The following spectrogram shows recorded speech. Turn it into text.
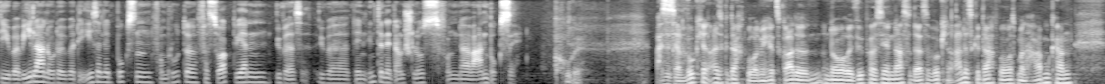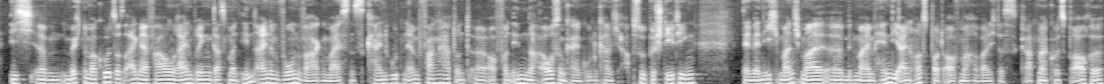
die über WLAN oder über die Ethernet-Buchsen vom Router versorgt werden, über, über den Internetanschluss von der WAN-Buchse. Cool. Also es ist ja wirklich an alles gedacht worden. Wenn ich jetzt gerade nochmal Revue passieren lasse, da ist ja wirklich an alles gedacht, was man haben kann. Ich ähm, möchte mal kurz aus eigener Erfahrung reinbringen, dass man in einem Wohnwagen meistens keinen guten Empfang hat und äh, auch von innen nach außen keinen guten, kann ich absolut bestätigen. Denn wenn ich manchmal äh, mit meinem Handy einen Hotspot aufmache, weil ich das gerade mal kurz brauche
